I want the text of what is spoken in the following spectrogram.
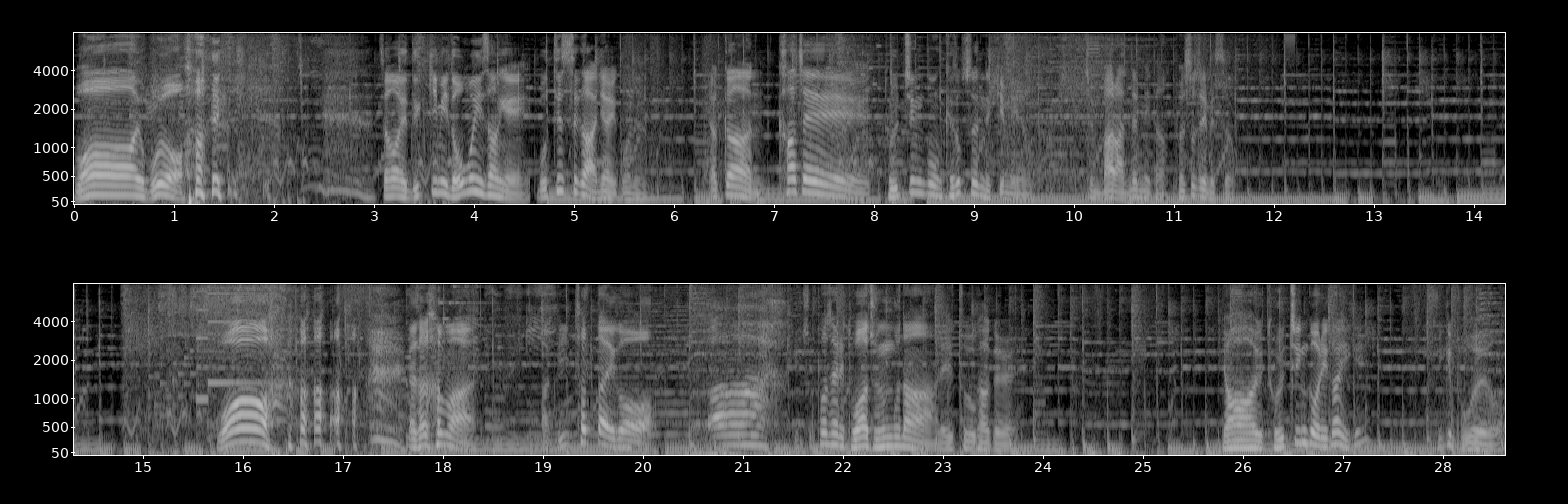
와 이거 뭐야? 잠깐만 느낌이 너무 이상해. 모티스가 아니야 이거는. 약간 카제 돌진궁 계속 쓰는 느낌이에요. 지금 말 안 됩니다. 벌써 재밌어. 와! 야 잠깐만. 아 미쳤다 이거 아 슈퍼셀이 도와주는구나 내 유튜브 각을. 야 돌진거리가 이게? 이게 뭐예요?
